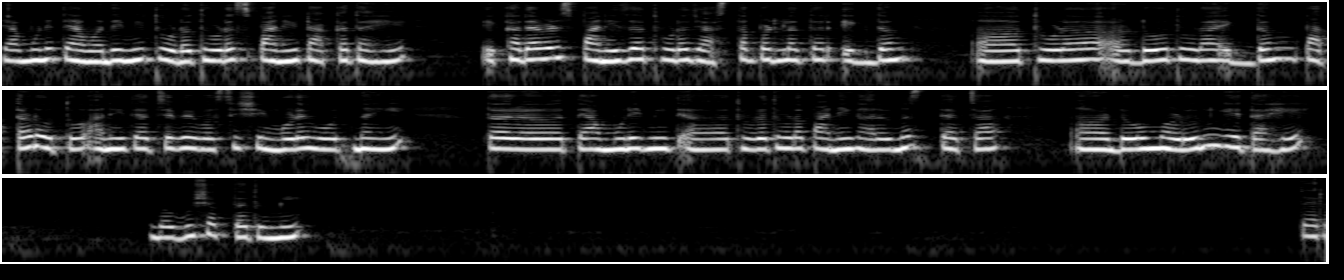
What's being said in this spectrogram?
त्यामुळे त्यामध्ये मी थोडं थोडंच पाणी टाकत आहे. एखाद्या वेळेस पाणी जर थोडं जास्त पडलं तर एकदम थोडं डो थोडा एकदम पातळ होतो आणि त्याचे व्यवस्थित शेंगोडे होत नाही. तर त्यामुळे मी थोडं थोडं पाणी घालूनच त्याचा डो मळून घेत आहे. बघू शकता तुम्ही. तर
